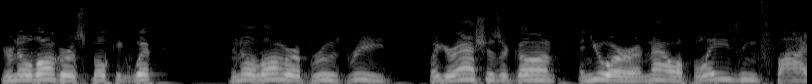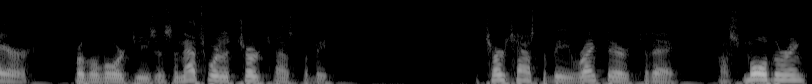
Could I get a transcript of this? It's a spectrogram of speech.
You're no longer a smoking wick. You're no longer a bruised reed, but your ashes are gone, and you are now a blazing fire for the Lord Jesus. And that's where the church has to be. The church has to be right there today a smoldering,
